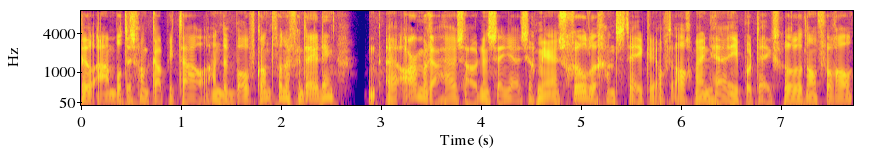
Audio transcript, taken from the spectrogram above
veel aanbod is van kapitaal aan de bovenkant van de verdeling. Uh, armere huishoudens zijn juist zich meer in schulden gaan steken, over het algemeen, hè, hypotheekschulden dan vooral,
